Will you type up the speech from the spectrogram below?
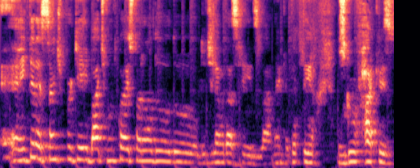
É interessante porque ele bate muito com a história lá do, do, do dilema das redes lá, né? Que até tem os growth hackers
